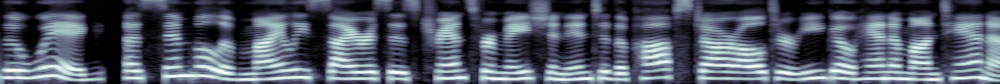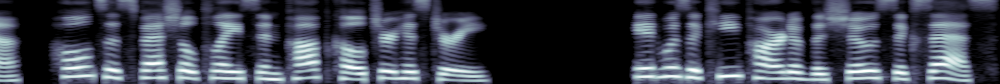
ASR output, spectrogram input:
The wig, a symbol of Miley Cyrus's transformation into the pop star alter ego Hannah Montana, holds a special place in pop culture history. It was a key part of the show's success,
